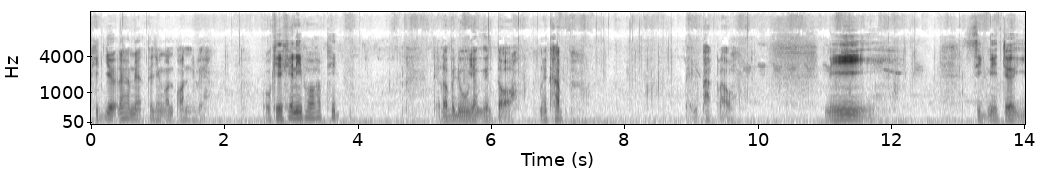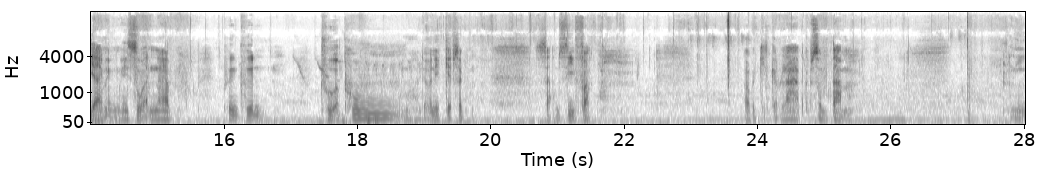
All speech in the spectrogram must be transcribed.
พริกเยอะนะครับเนี่ย แต่ยังอ่อนๆอยู่เลย โอเคแค่นี้พอครับพริก เดี๋ยวเราไปดูอย่างอื่นต่อนะครับแปลงผักเรา นี่สิกเนเจออีกอย่างหนึ่งในสวนนะครับ เพิ่งขึ้น ถั่วพูเดี๋ยววันนี้เก็บสักสามสี่ฝัก เอาไปกินกับลาบกับส้มตำนี่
